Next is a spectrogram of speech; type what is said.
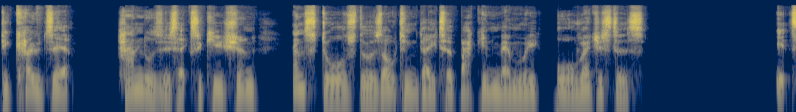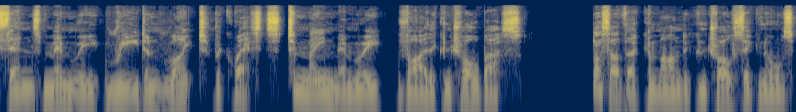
decodes it, handles its execution, and stores the resulting data back in memory or registers. It sends memory read and write requests to main memory via the control bus, plus other command and control signals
